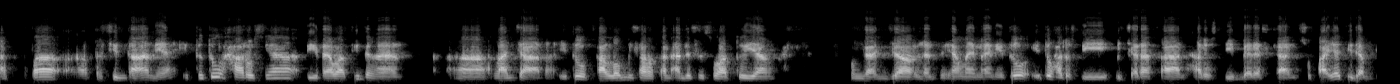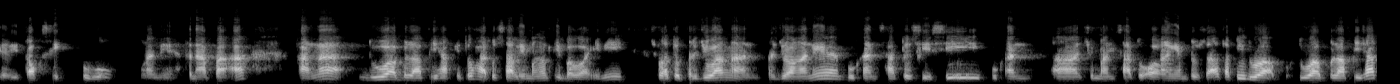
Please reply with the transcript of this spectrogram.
apa eh, percintaan ya, itu tuh harusnya dilewati dengan eh, lancar. Itu kalau misalkan ada sesuatu yang mengganjal dan yang lain-lain itu itu harus dibicarakan, harus dibereskan supaya tidak menjadi toksik hubungannya. Kenapa? Karena dua belah pihak itu harus saling mengerti bahwa ini suatu perjuangan. Perjuangannya bukan satu sisi, bukan uh, cuman satu orang yang berusaha, tapi dua dua belah pihak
